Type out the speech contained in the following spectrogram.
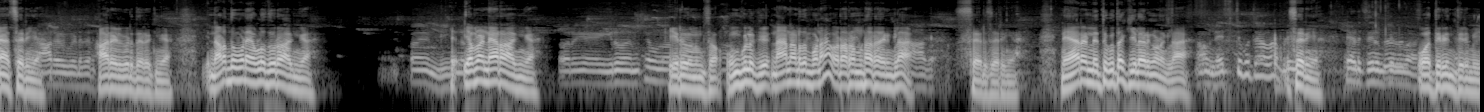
ஆ சரிங்க. ஆறு ஏழு வீடு தான் இருக்குங்க. நடந்து போனால் எவ்வளோ தூரம் ஆகுங்க? எவ்வளோ நேரம் ஆகுங்க? ஒரு இருபது நிமிஷம் உள்ள இருபது நிமிஷம். உங்களுக்கு நான் நடந்து போனால் ஒரு அரை மணி நேரம் ஆகுங்களா? சரி சரிங்க. நேரம் நெத்து குத்தா கீழே அப்படி சரிங்க. ஓ திரும்பி திரும்பி.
